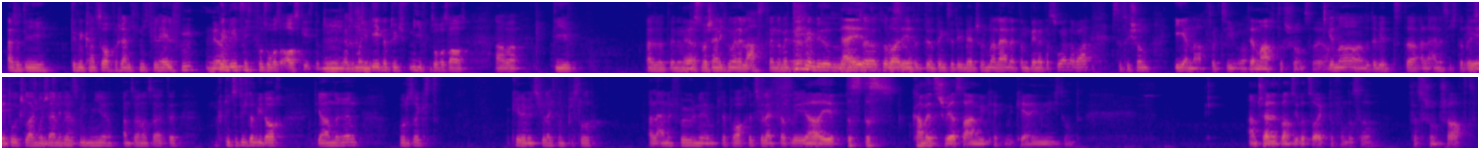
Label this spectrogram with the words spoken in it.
also die, denen kannst du auch wahrscheinlich nicht viel helfen, Ja. wenn du jetzt nicht von sowas ausgehst natürlich. Mhm, also man stimmt. geht natürlich nie von sowas aus, aber die, also denen Ja. bist du wahrscheinlich nur eine Last, wenn du mit Ja. denen wieder so, Nein, so, Leute, dann, dann denkst du, die werden schon alleine, dann wenn er das so einer war, ist natürlich schon eher nachvollziehbar. Der macht das schon so, ja. Genau, also der wird da alleine sich da besser durchschlagen stimmt wahrscheinlich schon, als mit mir an seiner Seite. Da gibt es natürlich dann wieder auch die anderen, wo du sagst, okay, der wird sich vielleicht ein bisschen alleine fühlen, der braucht jetzt vielleicht gerade wen. Ja, eh, das, das kann man jetzt schwer sagen, wir, wir kennen ihn nicht und anscheinend waren sie überzeugt davon, dass er das schon schafft.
